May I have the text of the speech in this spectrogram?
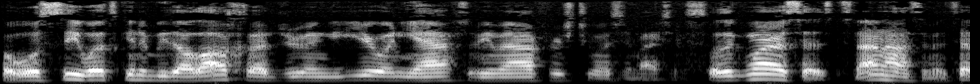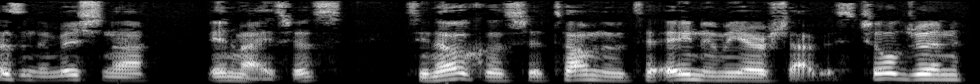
but we'll see what's going to be the halacha during a year when you have to be mafresh Trumas and Maestris. So the Gemara says, Tnan Hasim, it says in the Mishnah in Maestris, Sinokos shetamnu te'enu miyar Shabbos. Children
